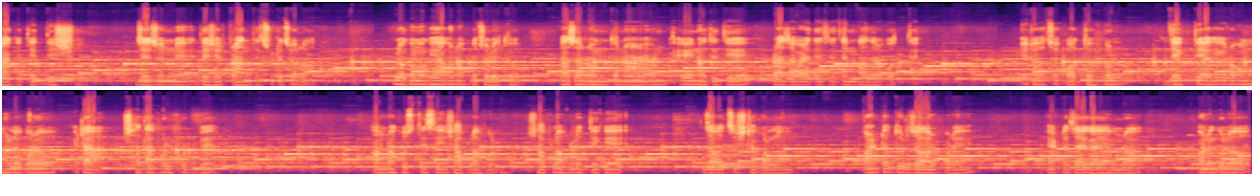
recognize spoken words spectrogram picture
প্রাকৃতিক দৃশ্য, যে জন্যে দেশের প্রান্তে ছুটে চলা। লোকমুখে এখনও প্রচলিত। রাজা রবীন্দ্রনারায়ণ এই নদী দিয়ে রাজাবাড়িতে যেতেন বাজার করতে। এটা হচ্ছে পদ্ম ফুল। দেখতে একই রকম হলে পরেও এটা সাদা ফুল ফুটবে। আমরা খুঁজতেছি শাপলা ফুল। শাপলা ফুলের দিকে যাওয়ার চেষ্টা করলাম। অনেকটা দূর যাওয়ার পরে একটা জায়গায় আমরা অনেকগুলো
